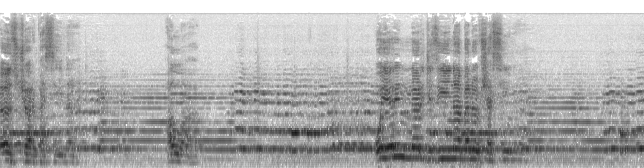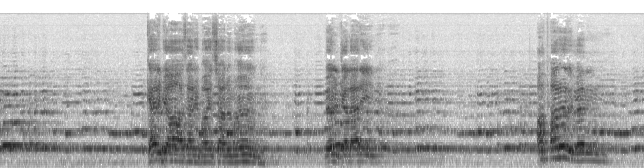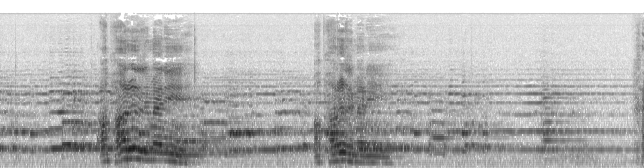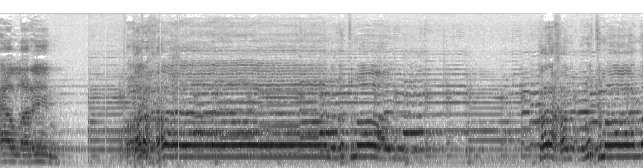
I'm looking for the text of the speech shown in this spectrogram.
öz körpesine. Allah. O yerin nergizine benöfşesine Qərbi Azərbaycanımın bölgələrinə aparır məni aparır məni. Aparır məni. Xəyalların Qaraxan unutma Karahan unutma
